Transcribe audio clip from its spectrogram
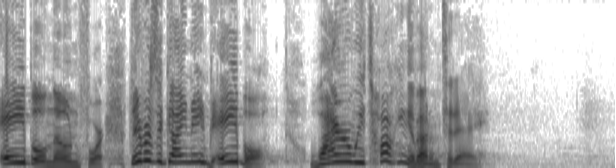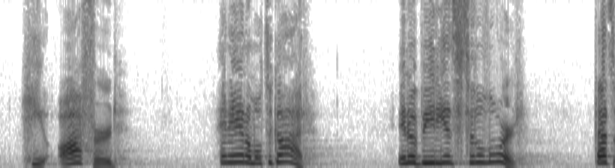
Abel known for? There was a guy named Abel. Why are we talking about him today? He offered an animal to God in obedience to the Lord. That's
